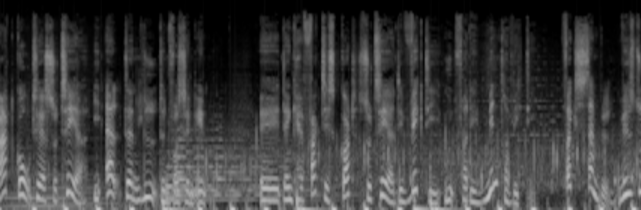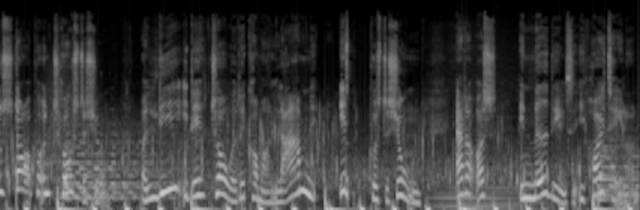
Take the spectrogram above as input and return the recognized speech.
ret god til at sortere i al den lyd, den får sendt ind. Øh, den kan faktisk godt sortere det vigtige ud fra det mindre vigtige. For eksempel, hvis du står på en togstation, og lige i det toget det kommer larmende ind på stationen, er der også en meddelelse i højtaleren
